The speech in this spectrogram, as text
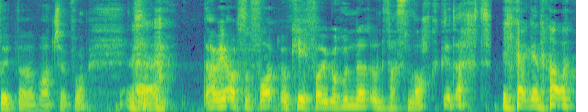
furchtbare Wortschöpfung. Äh, da habe ich auch sofort, okay, Folge 100 und was noch gedacht. Ja, genau.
